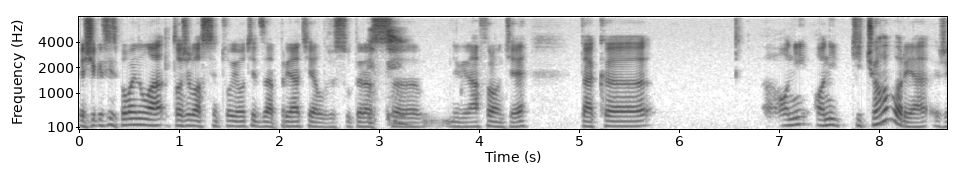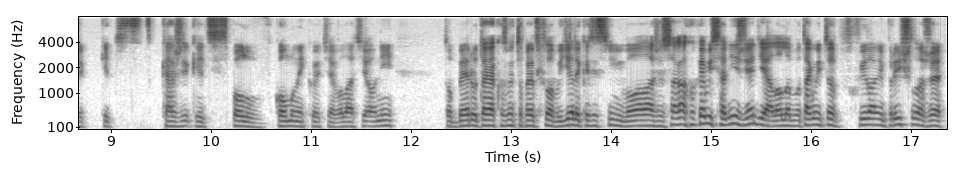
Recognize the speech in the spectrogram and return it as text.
Ešte keď si spomenula to, že vlastne tvoj otec a priateľ, že sú teraz uh, niekde na fronte, tak uh, oni, oni ti čo hovoria, že keď, každý, keď spolu komunikujete a voláte, oni to berú tak, ako sme to pred chvíľou videli, keď si s nimi volala, že sa, ako keby sa nič nedialo, lebo tak mi to chvíľami prišlo, že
